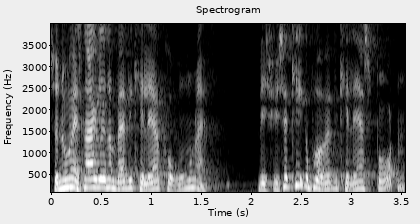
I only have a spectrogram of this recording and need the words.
Så nu har jeg snakket lidt om, hvad vi kan lære af corona. Hvis vi så kigger på, hvad vi kan lære af sporten,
